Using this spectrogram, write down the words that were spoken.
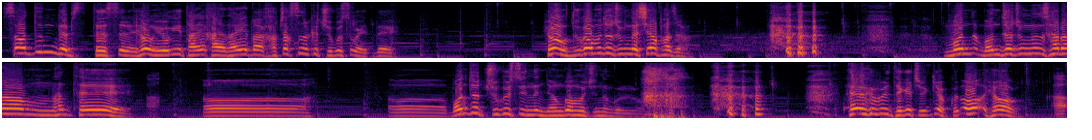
서든 데스, 데스래 형 여기 다, 가, 다니다가 갑작스럽게 죽을 수가 있대. 형 누가 먼저 죽나 시합하자. 먼저, 먼저 죽는 사람한테 아. 어... 어... 먼저 죽을 수 있는 영광을 주는 걸로. 해볼 되게 줄 게 없군. 어? 형. 아.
